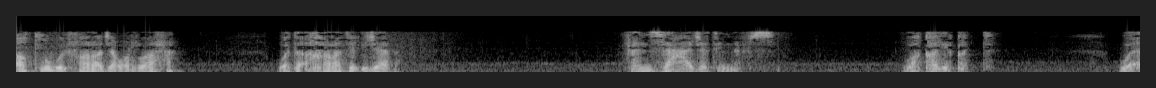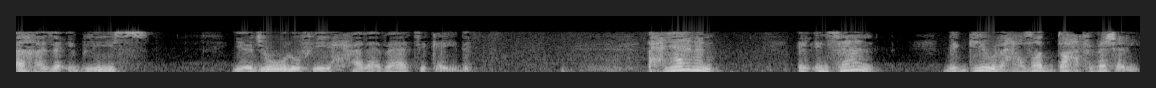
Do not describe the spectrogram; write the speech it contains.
أطلب الفرج والراحة وتأخرت الإجابة. فانزعجت النفس وقلقت. وأخذ إبليس يجول في حلبات كيده. أحيانا الإنسان بتجيله لحظات ضعف بشري.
